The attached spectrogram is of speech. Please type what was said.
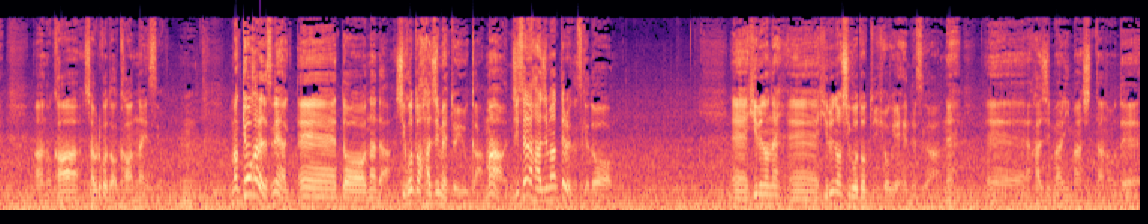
あの、か、喋ることは変わんないですよ。うん。まあ、今日からですね、えー、っと、なんだ、仕事始めというか、まあ、実際は始まってるんですけど、えー、昼のね、えー、昼の仕事っていう表現変ですがね、えー、始まりましたので、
